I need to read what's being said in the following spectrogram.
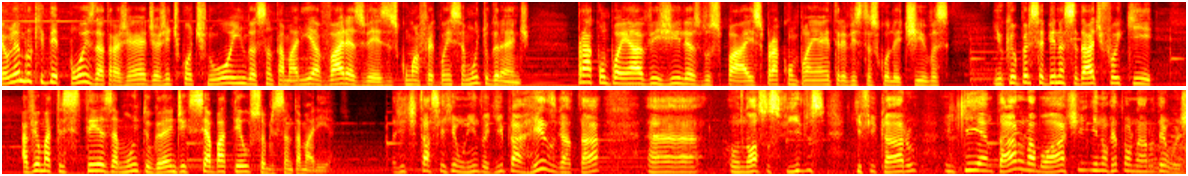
Eu lembro que depois da tragédia a gente continuou indo a Santa Maria várias vezes, com uma frequência muito grande, para acompanhar vigílias dos pais, para acompanhar entrevistas coletivas. E o que eu percebi na cidade foi que havia uma tristeza muito grande que se abateu sobre Santa Maria. A gente está se reunindo aqui para resgatar uh, os nossos filhos que ficaram e que entraram na boate e não retornaram até hoje.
